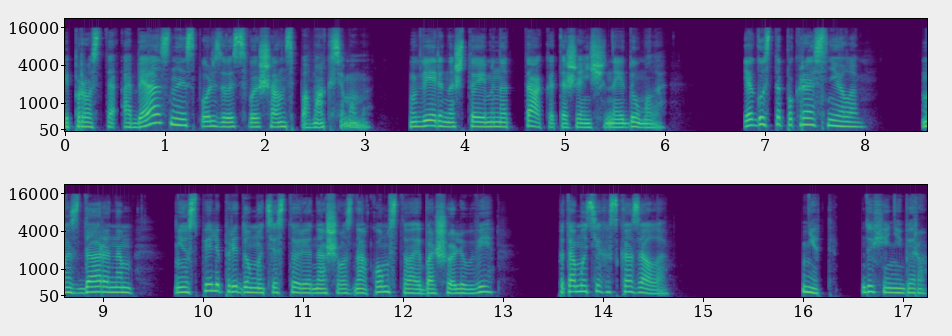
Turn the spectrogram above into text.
и просто обязана использовать свой шанс по максимуму. Уверена, что именно так эта женщина и думала. Я густо покраснела. Мы с Дарреном не успели придумать историю нашего знакомства и большой любви, потому тихо сказала. «Нет, духи не беру».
